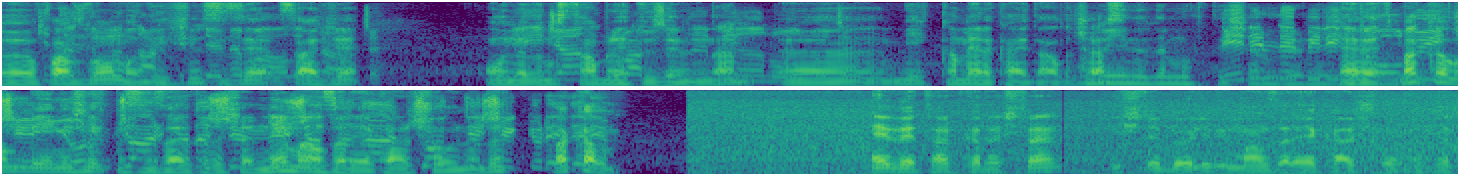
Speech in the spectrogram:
e, fazla olmadığı için size sadece. Oynadığımız Heyecan tablet üzerinden e, bir kamera kaydı ama alacağız. yine de muhteşem görünüyor. Evet bakalım beğenecek misiniz arkadaşlar? Ne manzaraya karşı çok oynadı? teşekkür ederim. Bakalım. Evet arkadaşlar işte böyle bir manzaraya karşı oynadı.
